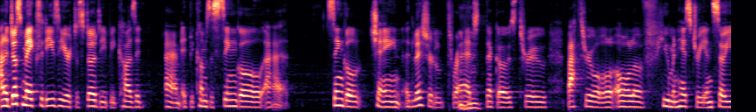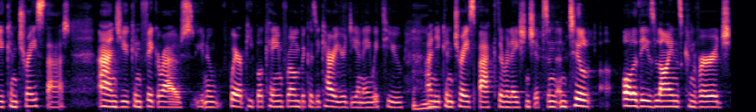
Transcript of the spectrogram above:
and it just makes it easier to study because it um, it becomes a single. Uh, single chain a literal thread that goes through back through all, all of human history. And so you can trace that and you can figure out you know where people came from because you carry your dna with you. And you can trace back the relationships and until all of these lines converge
